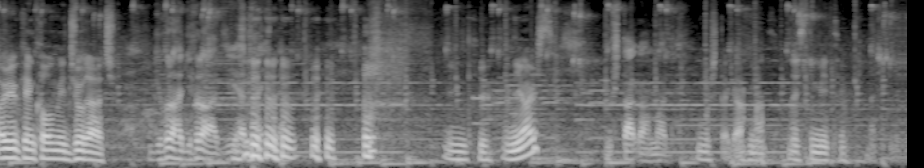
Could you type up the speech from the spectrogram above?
Or you can call me Juraj. Juraj, Juraj. Yeah, nice. Thank you. And yours? Mushtaq Ahmad. Mushtaq Ahmad. Nice to meet you. Nice to meet you.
